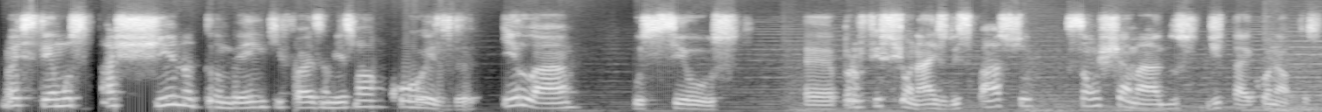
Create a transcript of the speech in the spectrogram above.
Nós temos a China também que faz a mesma coisa. E lá, os seus é, profissionais do espaço são chamados de taikonautas.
